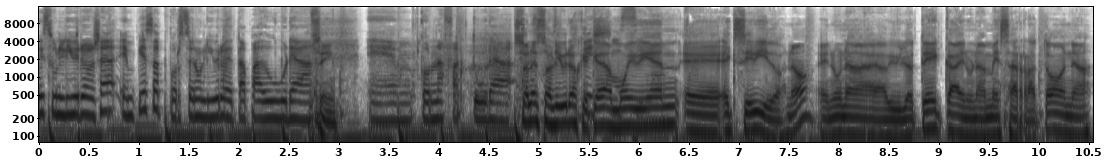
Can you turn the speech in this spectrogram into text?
Es un libro, ya empieza por ser un libro de tapa dura. Sí. eh, con una factura. Son esos libros que quedan muy bien eh, exhibidos, ¿no? En una biblioteca, en una mesa ratona.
